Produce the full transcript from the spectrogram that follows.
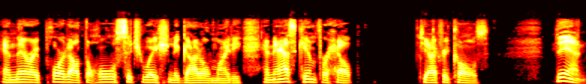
And there I poured out the whole situation to God Almighty and asked Him for help. Jack recalls. Then,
